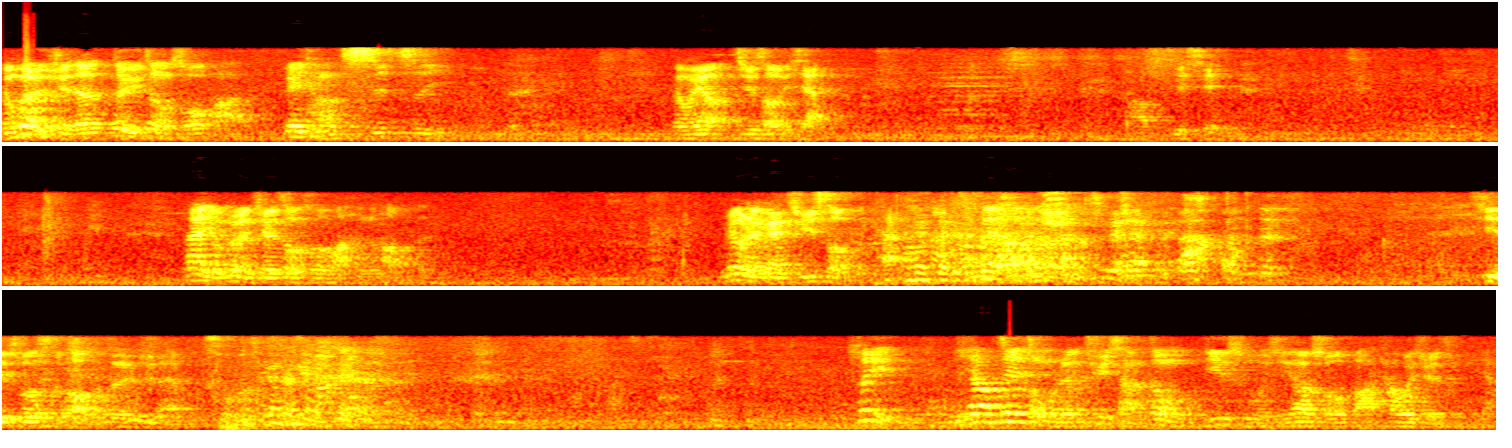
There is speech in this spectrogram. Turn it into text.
有没有人觉得对于这种说法非常嗤之以鼻？有没有？举手一下。好，谢谢。那有没有人觉得这种说法很好的？没有人敢举手，你看。其实说实话，我真的觉得还不错。所以你要这种人去想这种低俗的行销手法，他会觉得怎么样？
